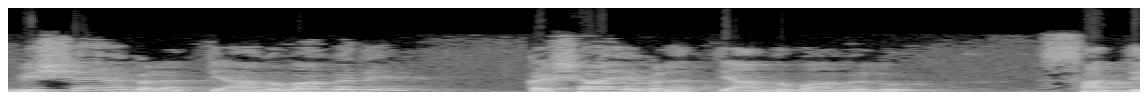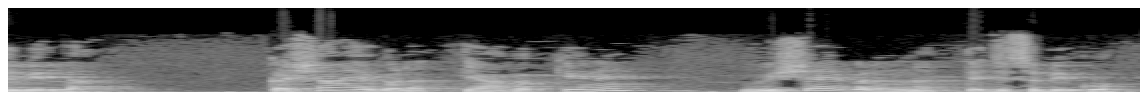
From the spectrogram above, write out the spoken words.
ವಿಷಯಗಳ ತ್ಯಾಗವಾಗದೆ ಕಷಾಯಗಳ ತ್ಯಾಗವಾಗಲು ಸಾಧ್ಯವಿಲ್ಲ. ಕಷಾಯಗಳ ತ್ಯಾಗಕ್ಕೇನೆ ವಿಷಯಗಳನ್ನು ತ್ಯಜಿಸಬೇಕು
